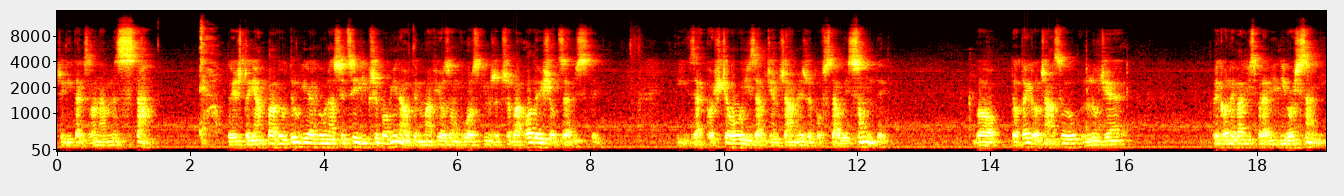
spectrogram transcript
czyli tak zwana msta. To jeszcze Jan Paweł II, jak był na Sycylii, przypominał tym mafiozom włoskim, że trzeba odejść od zemsty. I za Kościołowi zawdzięczamy, że powstały sądy, bo do tego czasu ludzie wykonywali sprawiedliwość sami.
